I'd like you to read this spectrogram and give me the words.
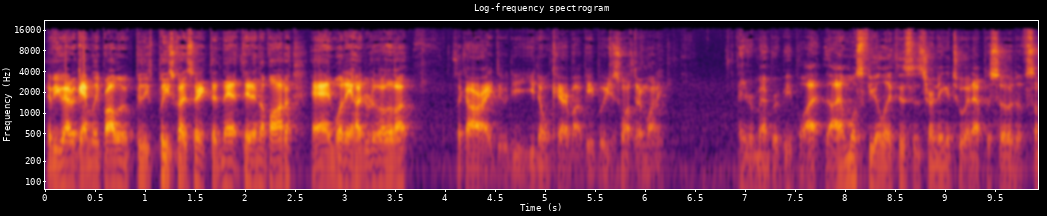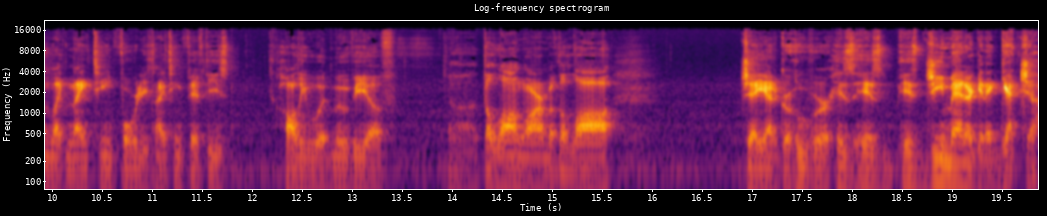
if you have a gambling problem, please please contact the net in Nevada and one eight hundred. It's like, all right, dude, you, you don't care about people. You just want their money. And remember, people, I, I almost feel like this is turning into an episode of some like 1940s, 1950s Hollywood movie of uh, the long arm of the law. J. Edgar Hoover, his his his G men are gonna get you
